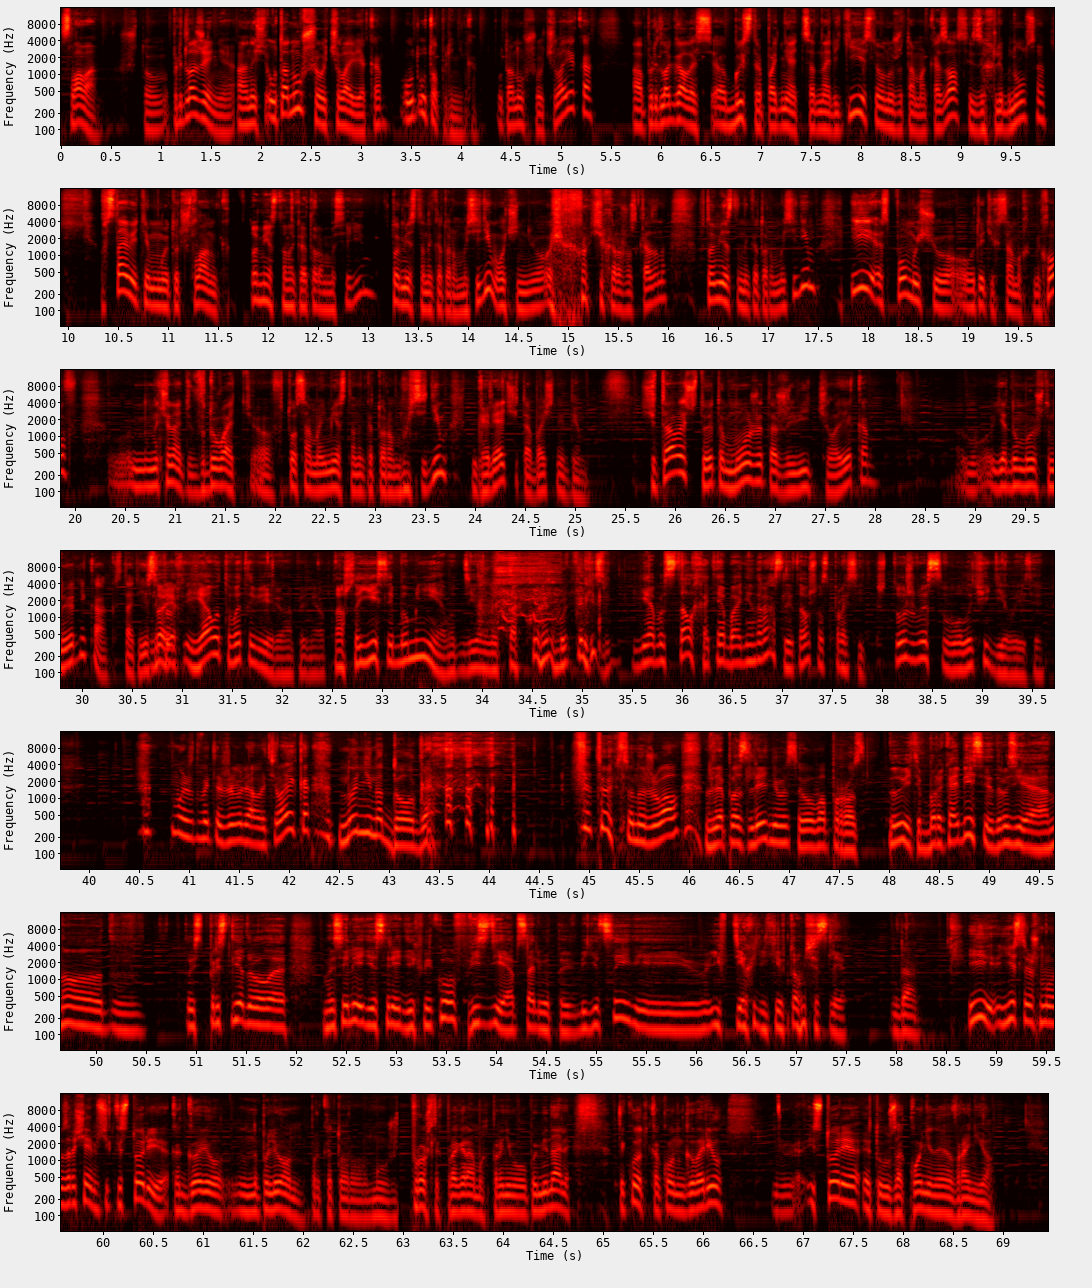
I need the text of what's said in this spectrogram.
слова что предложение а, значит, утонувшего человека, утопленника, утонувшего человека а, предлагалось а, быстро поднять с дна реки, если он уже там оказался и захлебнулся, вставить ему этот шланг в то место, на котором мы сидим. В то место, на котором мы сидим, очень, очень, очень хорошо сказано. В то место, на котором мы сидим, и с помощью вот этих самых мехов начинать вдувать в то самое место, на котором мы сидим, горячий табачный дым. Считалось, что это может оживить человека, я думаю, что наверняка, кстати. Если да, кто... я, я вот в это верю, например. Потому что если бы мне вот делали такой бэклизм, я бы встал хотя бы один раз для того, чтобы спросить, что же вы, сволочи, делаете? Может быть, оживляло человека, но ненадолго. То есть он оживал для последнего своего вопроса. Ну, видите, баракобесие, друзья, оно то есть преследовало население средних веков везде абсолютно, в медицине и в технике в том числе. Да, и если уж мы возвращаемся к истории, как говорил Наполеон, про которого мы уже в прошлых программах про него упоминали, так вот, как он говорил, история — это узаконенное вранье.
